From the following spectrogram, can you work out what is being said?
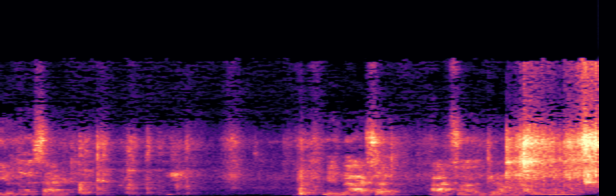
ये होता है साल्ट इसमें आठ सौ आठ सौ ग्राम डालना पड़ेगा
